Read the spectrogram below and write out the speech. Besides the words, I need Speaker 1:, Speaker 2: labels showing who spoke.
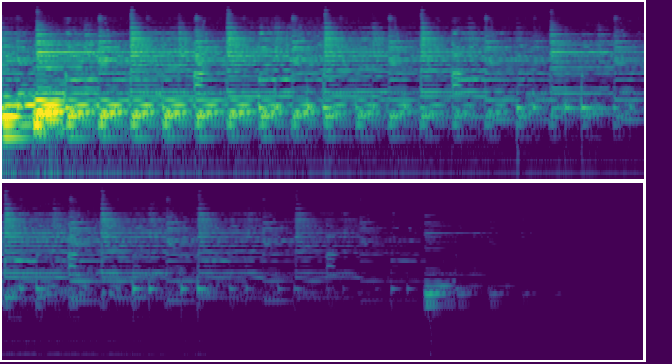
Speaker 1: Música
